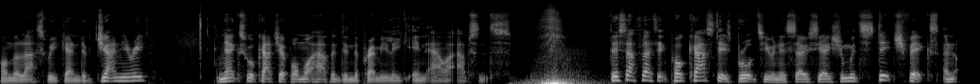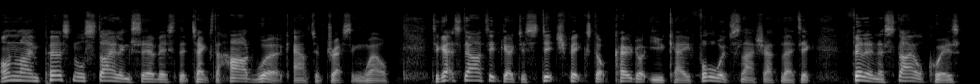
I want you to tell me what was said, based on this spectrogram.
on the last weekend of January. Next, we'll catch up on what happened in the Premier League in our absence. This athletic podcast is brought to you in association with Stitch Fix, an online personal styling service that takes the hard work out of dressing well. To get started, go to stitchfix.co.uk forward slash athletic, fill in a style quiz,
